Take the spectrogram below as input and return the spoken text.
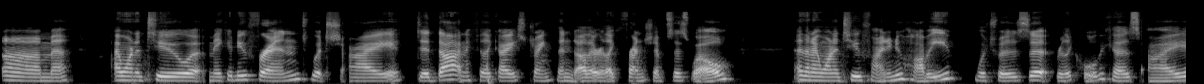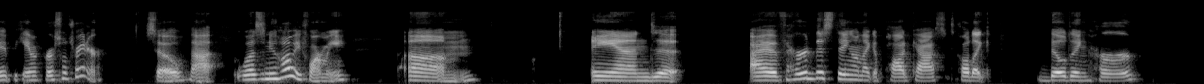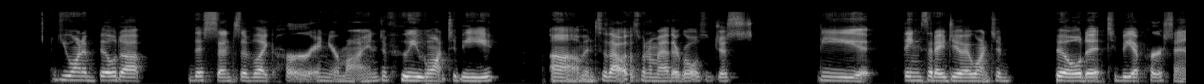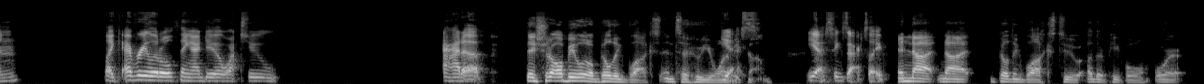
Um, I wanted to make a new friend, which I did that, and I feel like I strengthened other like friendships as well. And then I wanted to find a new hobby, which was uh, really cool because I became a personal trainer. So that was a new hobby for me. Um, and I've heard this thing on like a podcast. It's called like building her. You want to build up this sense of like her in your mind of who you want to be um, and so that was one of my other goals of just the things that I do. I want to build it to be a person. Like every little thing I do, I want to add up. They should all be little building blocks into who you want Yes. to become. Yes, exactly. And not not building blocks to other people or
